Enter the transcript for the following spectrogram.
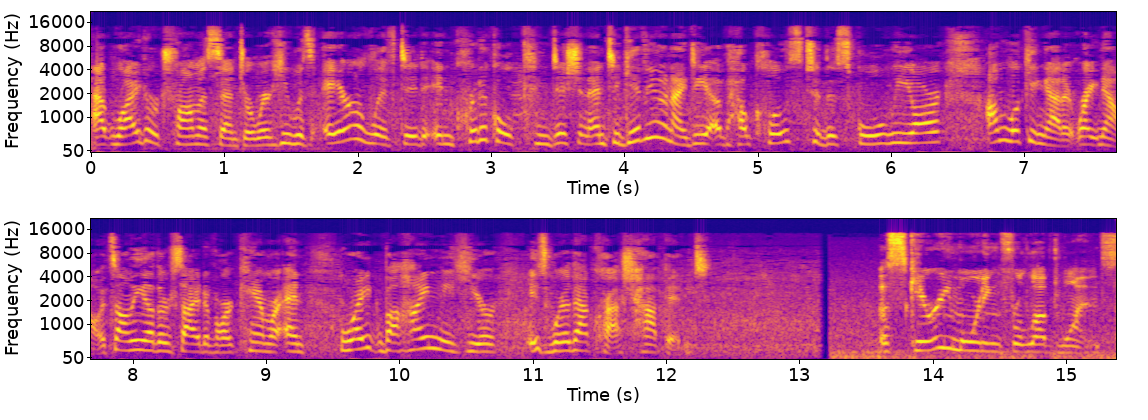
at Ryder Trauma Center, where he was airlifted in critical condition. And to give you an idea of how close to the school we are, I'm looking at it right now. It's on the other side of our camera, and right behind me here is where that crash happened. A scary morning for loved ones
